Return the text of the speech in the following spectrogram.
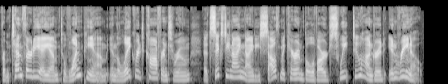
from 10:30 a.m. to 1 p.m. in the Lake Ridge Conference Room at 6990 South McCarran Boulevard, Suite 200 in Reno.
